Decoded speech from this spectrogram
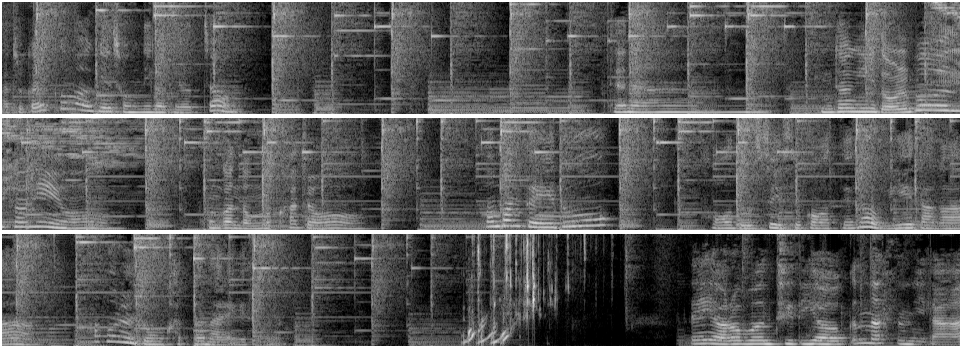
아주 깔끔하게 정리가 되었죠? 짜란 굉장히 넓은 편이에요. 공간 넉넉하죠? 선반대에도 더 놓을 수 있을 것 같아서 위에다가 화분을 좀 갖다 놔야겠어요. 네, 여러분 드디어 끝났습니다.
